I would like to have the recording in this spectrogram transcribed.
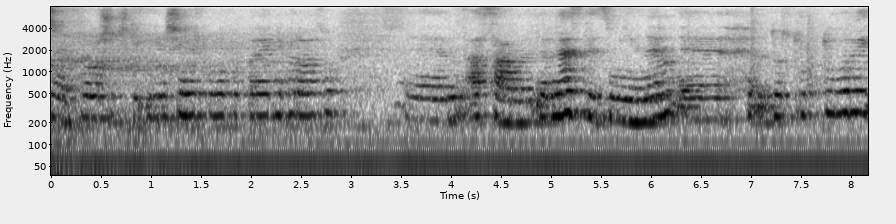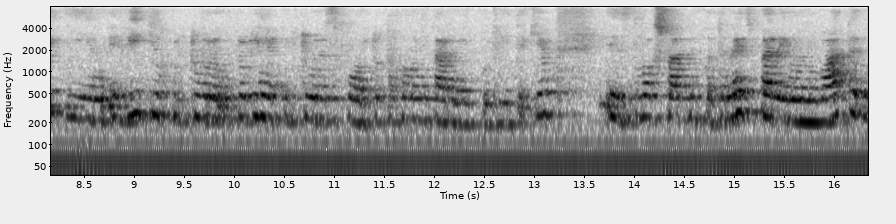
е, трошечки інше, ніж було попереднього разу. Е, А саме внести зміни до структури і відділ культури, управління культури, спорту та гуманітарної політики з двох штатних одиниць перейменувати у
